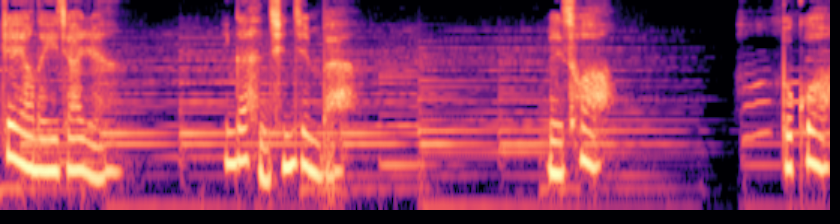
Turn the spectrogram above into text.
这样的一家人应该很亲近吧？没错，不过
